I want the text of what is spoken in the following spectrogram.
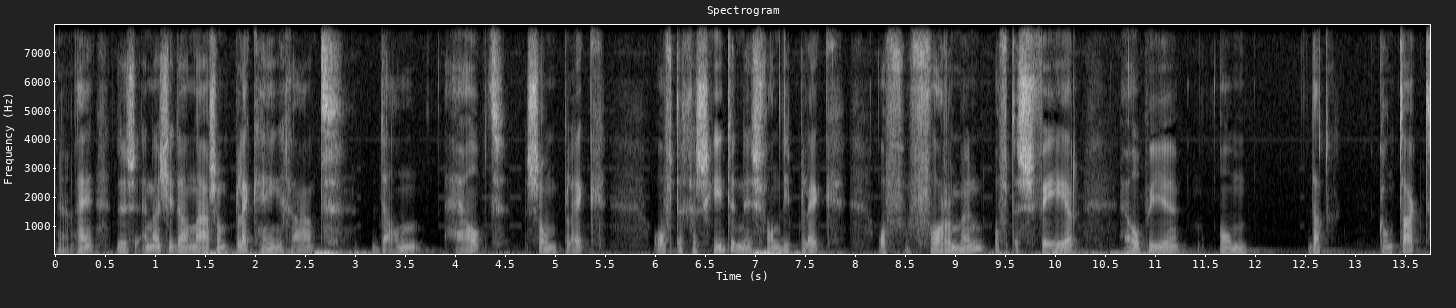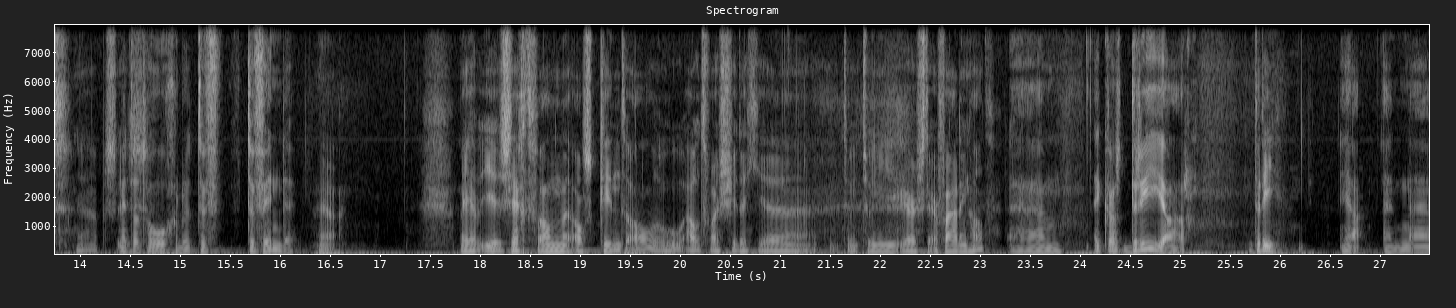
Ja. Hè? Dus, en als je dan naar zo'n plek heen gaat, dan helpt zo'n plek of de geschiedenis van die plek of vormen of de sfeer helpen je om dat contact ja, met dat hogere te, te vinden. Ja. Maar je, je, zegt van eh, als kind al, hoe oud was je dat je toen, toen je je eerste ervaring had? Um, ik was drie jaar. Drie? Ja, en uh,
